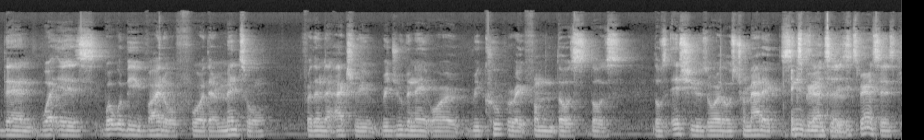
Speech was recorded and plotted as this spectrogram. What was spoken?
then what is what would be vital for their mental for them to actually rejuvenate or recuperate from those those those issues or those traumatic Experiences. experiences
